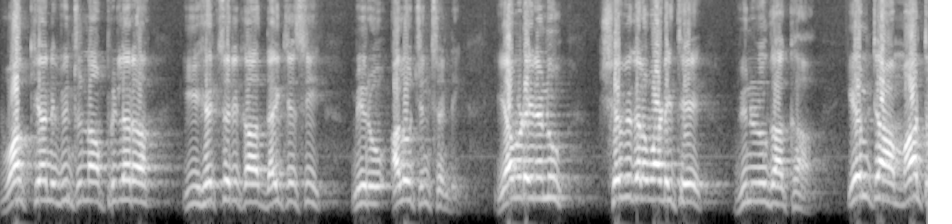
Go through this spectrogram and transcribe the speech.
వాక్యాన్ని వింటున్న ప్రిల్లరా ఈ హెచ్చరిక దయచేసి మీరు ఆలోచించండి. ఎవడైనను చెవి గలవాడైతే వినుగాక ఏమిటి ఆ మాట?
